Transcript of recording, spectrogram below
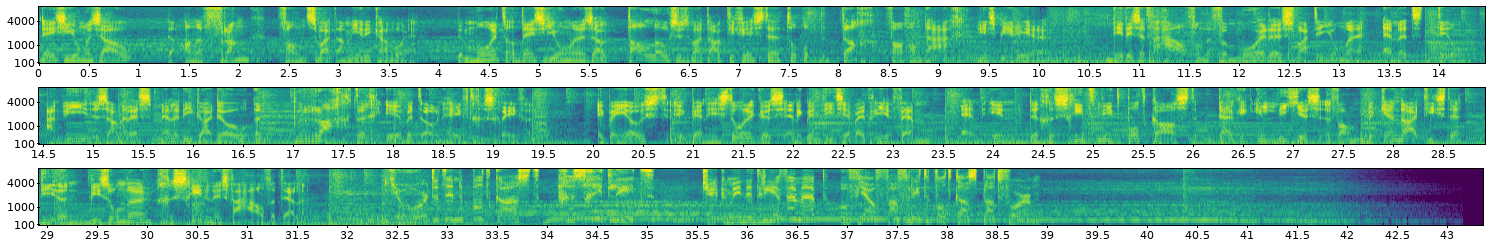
Deze jongen zou de Anne Frank van Zwart Amerika worden. De moord op deze jongen zou talloze zwarte activisten tot op de dag van vandaag inspireren. Dit is het verhaal van de vermoorde zwarte jongen Emmett Till, aan wie zangeres Melody Gardot een prachtig eerbetoon heeft geschreven. Ik ben Joost, ik ben historicus en ik ben DJ bij 3FM. En in de Geschiedlied podcast duik ik in liedjes van bekende artiesten die een bijzonder geschiedenisverhaal vertellen. Je hoort het in de podcast Geschiedlied. Check hem in de 3FM app of jouw favoriete podcastplatform.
